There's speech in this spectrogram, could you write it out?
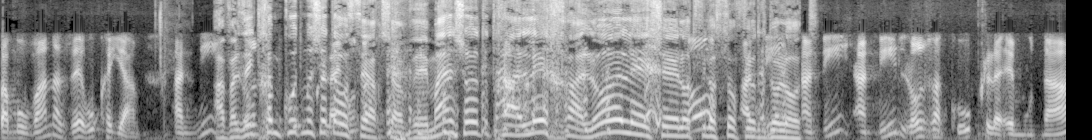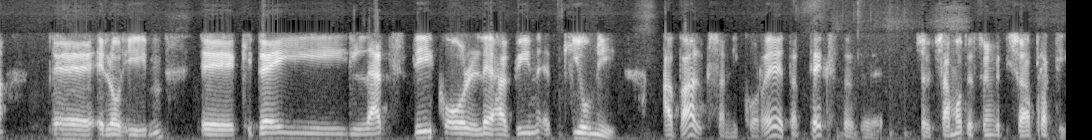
במובן הזה הוא קיים. אני אבל לא זה התחמקות מה שאתה עושה עכשיו, ומה אני שואלת אותך עליך, לא על אה, שאלות לא, פילוסופיות אני, גדולות. אני, אני לא זקוק לאמונה אה, אלוהים אה, כדי להצדיק או להבין את קיומי. אבל כשאני קורא את הטקסט הזה של 929 פרקים,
